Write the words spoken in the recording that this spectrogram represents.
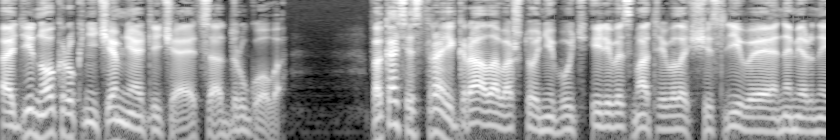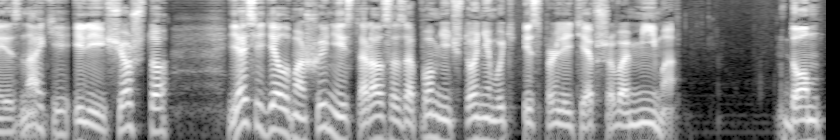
Один округ ничем не отличается от другого. Пока сестра играла во что-нибудь или высматривала счастливые номерные знаки или еще что, я сидел в машине и старался запомнить что-нибудь из пролетевшего мимо. Дом,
